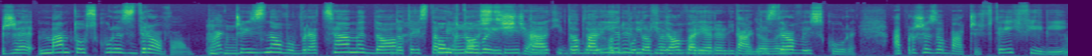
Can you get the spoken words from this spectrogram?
że mam tą skórę zdrową, tak? Mhm. Czyli znowu wracamy do, do tej punktu wyjścia, tak, i do, do bariery lipidowej, bariery lipidowej. Tak, i zdrowej skóry. A proszę zobaczyć, w tej chwili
